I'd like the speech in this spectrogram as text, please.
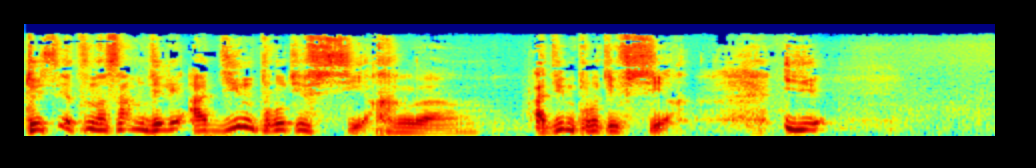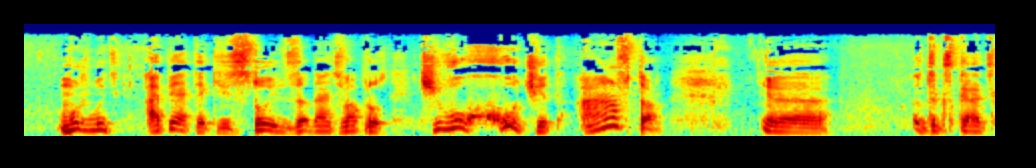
То есть это на самом деле один против всех, да. один против всех. И может быть, опять-таки стоит задать вопрос, чего хочет автор, э, так сказать,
